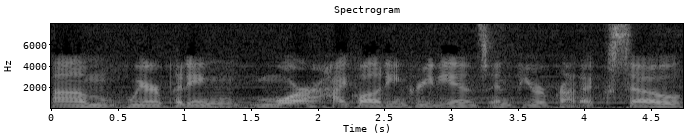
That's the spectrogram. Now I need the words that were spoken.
Um, we're putting more high quality ingredients and fewer products. So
